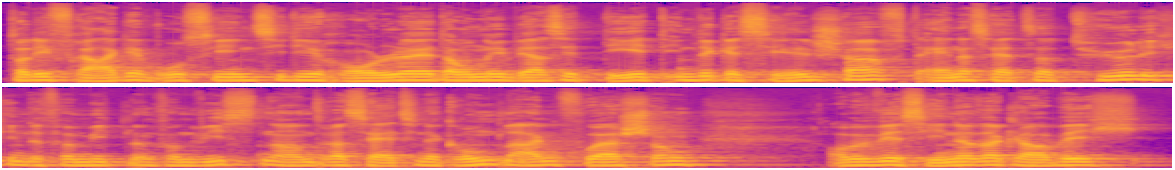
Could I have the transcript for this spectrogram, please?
Da die Frage, wo sehen Sie die Rolle der Universität in der Gesellschaft? Einerseits natürlich in der Vermittlung von Wissen, andererseits in der Grundlagenforschung aber wir sehen ja da, glaube ich,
